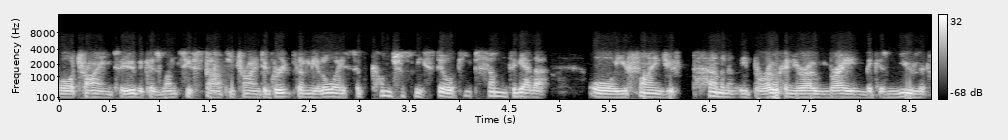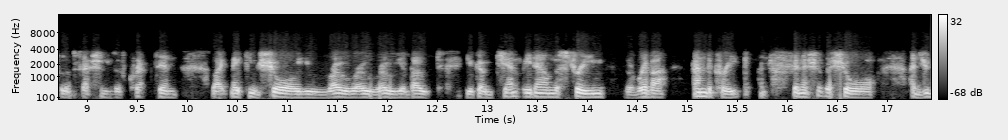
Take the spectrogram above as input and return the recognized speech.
or trying to, because once you've started trying to group them, you'll always subconsciously still keep some together, or you find you've permanently broken your own brain because new little obsessions have crept in, like making sure you row, row, row your boat. You go gently down the stream, the river, and the creek and finish at the shore, and you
